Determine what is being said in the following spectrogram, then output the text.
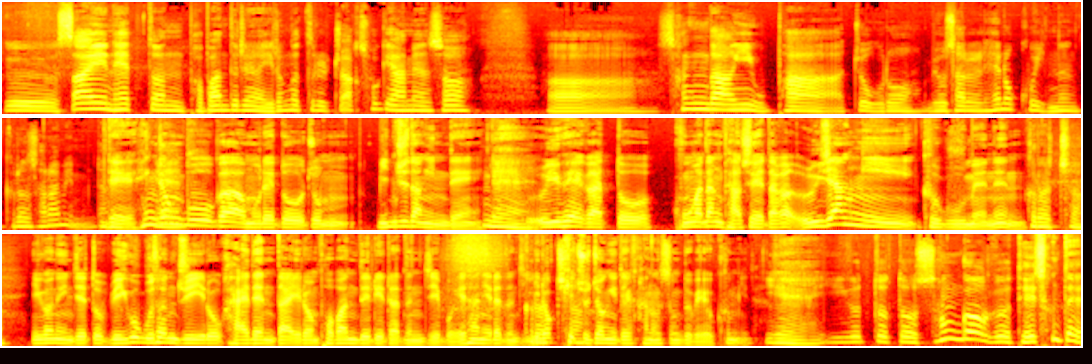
그 사인했던 법안들이나 이런 것들을 쫙 소개하면서 어 상당히 우파 쪽으로 묘사를 해놓고 있는 그런 사람입니다. 네, 행정부가 아무래도 좀 민주당인데 네. 의회가 또 공화당 다수에다가 의장이 극우면은 그렇죠. 이거는 이제 또 미국 우선주의로 가야 된다 이런 법안들이라든지 뭐 예산이라든지 그렇죠. 이렇게 조정이 될 가능성도 매우 큽니다. 예, 이것도 또 선거 그 대선 때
